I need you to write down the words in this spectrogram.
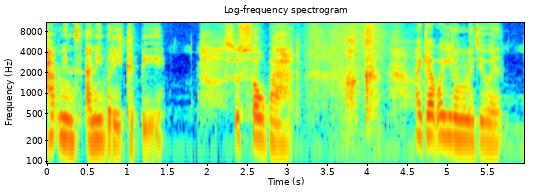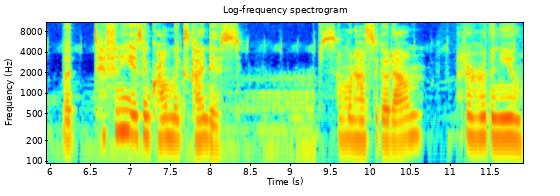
that means anybody could be. This is so bad. Look, I get why you don't want to do it, but Tiffany isn't Crown Lake's kindest. If someone has to go down, better her than you.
